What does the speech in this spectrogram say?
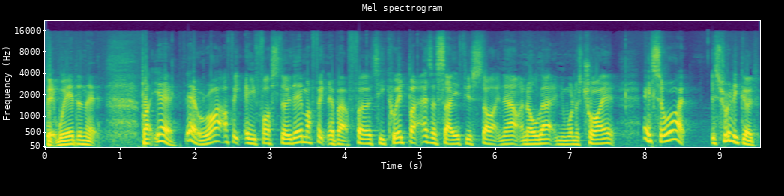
Bit weird, isn't it? but yeah, they're all right. I think Ethos do them. I think they're about 30 quid. But as I say, if you're starting out and all that and you want to try it, it's all right. It's really good.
